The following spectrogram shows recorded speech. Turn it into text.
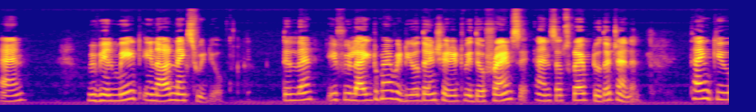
and we will meet in our next video till then if you liked my video then share it with your friends and subscribe to the channel thank you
